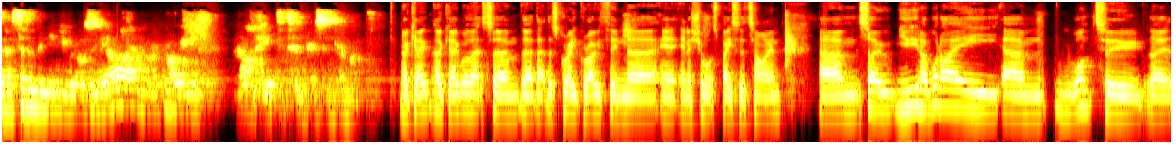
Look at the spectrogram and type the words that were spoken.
uh, 7 million euros in ARR and we're growing around 8 to 10% per month. Okay, okay. Well, that's um, that, that's great growth in, uh, in, in a short space of time. Um, so you, you, know what I um, want to uh,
